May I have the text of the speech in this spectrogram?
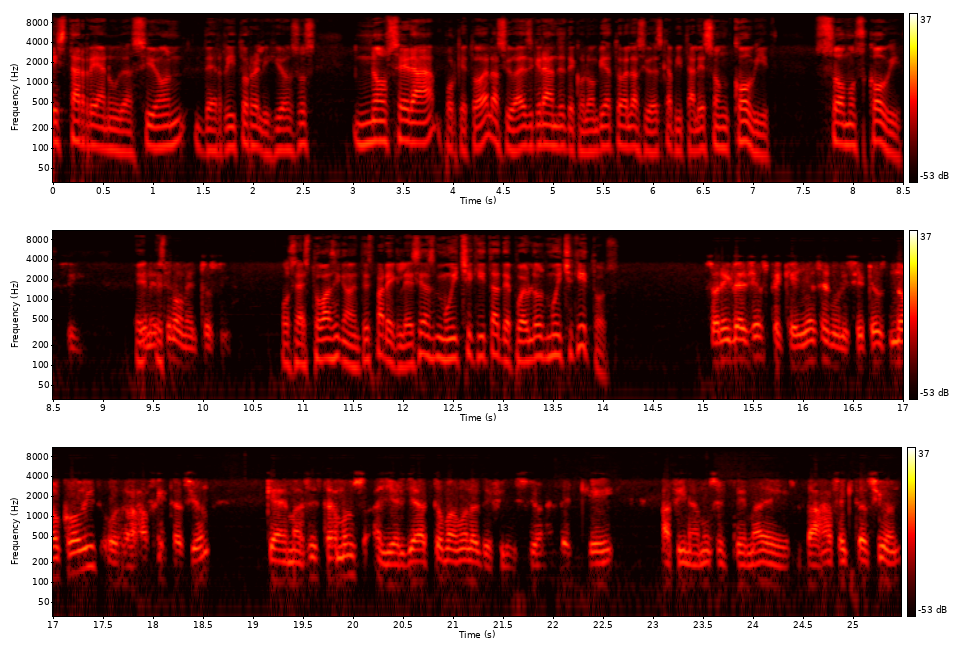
esta reanudación de ritos religiosos no será, porque todas las ciudades grandes de Colombia, todas las ciudades capitales son COVID, somos COVID. Sí. Eh, En es- este momento sí. o sea, esto básicamente es para iglesias muy chiquitas de pueblos muy chiquitos. Son iglesias pequeñas en municipios no COVID o de baja afectación, que además estamos, ayer ya tomamos las definiciones de que afinamos el tema de baja afectación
